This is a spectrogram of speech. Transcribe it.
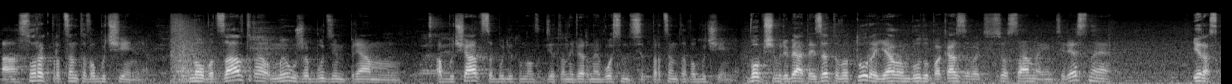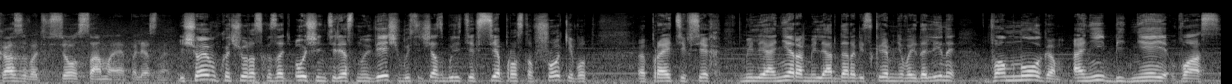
а 40% обучения. Но вот завтра мы уже будем прям обучаться, будет у нас где-то, наверное, 80% обучения. В общем, ребята, из этого тура я вам буду показывать все самое интересное и рассказывать все самое полезное. Еще я вам хочу рассказать очень интересную вещь. Вы сейчас будете все просто в шоке вот э, про этих всех миллионеров, миллиардеров из Кремниевой долины. Во многом они беднее вас,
